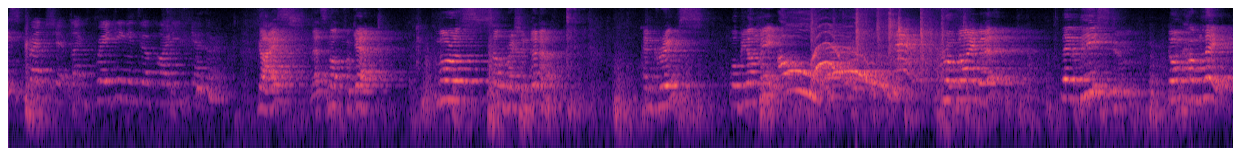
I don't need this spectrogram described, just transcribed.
mean, friendship like breaking into a party together. Guys, let's not forget tomorrow's celebration dinner. And drinks will be on me. Oh! Snacks! Provided that these two don't come late.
